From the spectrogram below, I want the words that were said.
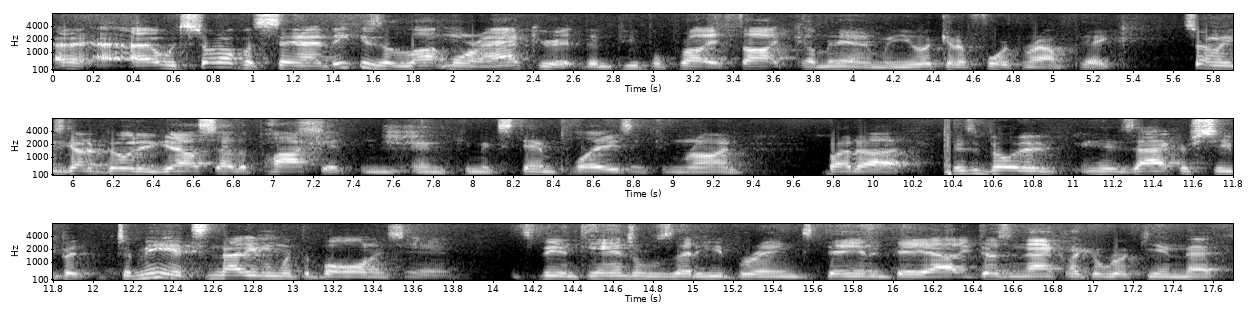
I, I, would start off with saying I think he's a lot more accurate than people probably thought coming in. When you look at a fourth round pick, certainly he's got ability to get outside of the pocket and, and can extend plays and can run. But uh, his ability, his accuracy. But to me, it's not even with the ball in his hand. It's the intangibles that he brings day in and day out. He doesn't act like a rookie in that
